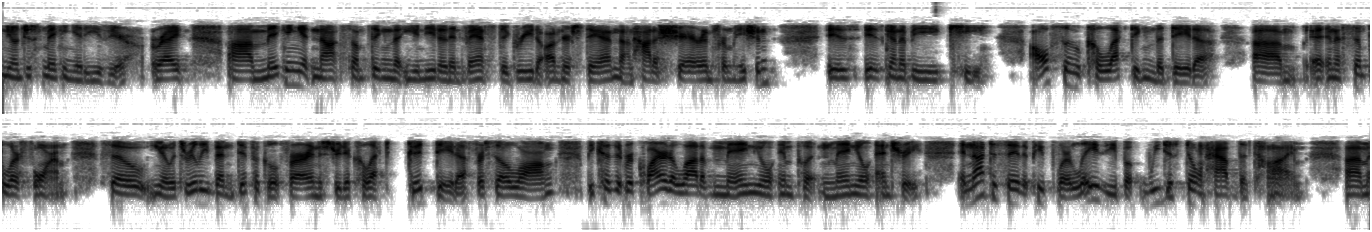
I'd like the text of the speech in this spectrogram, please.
you know just making it easier, right? Um, making it not something that you need an advanced degree to understand on how to share information is is going to be key. Also, collecting the data um, in a simpler form. So, you know, it's really been difficult for our industry to collect good data for so long because it required a lot of manual input and manual entry. And not to say that people are lazy, but we just don't have the time. Um,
